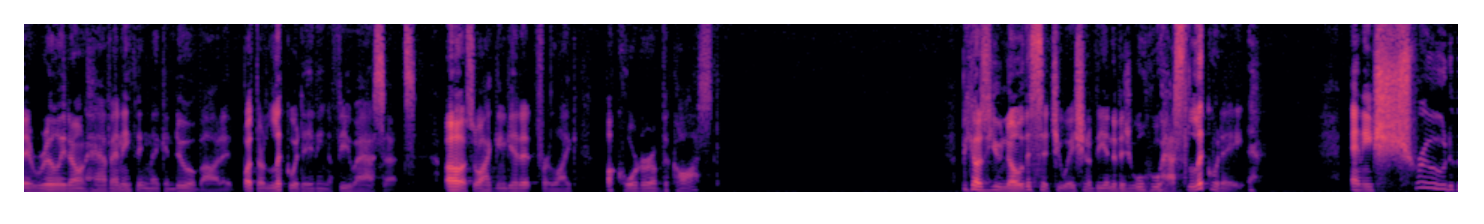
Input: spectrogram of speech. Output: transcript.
They really don't have anything they can do about it, but they're liquidating a few assets. Oh, so I can get it for like a quarter of the cost? Because you know the situation of the individual who has to liquidate. And a shrewd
